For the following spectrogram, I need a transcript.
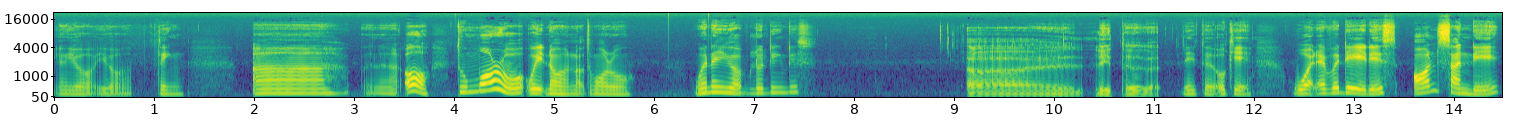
Your, your, thing. Uh, uh, oh, tomorrow. Wait, no, not tomorrow. When are you uploading this? Uh, later. later. Okay. Whatever day it is, on Sunday,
